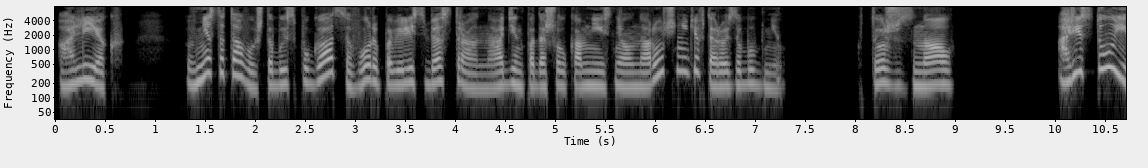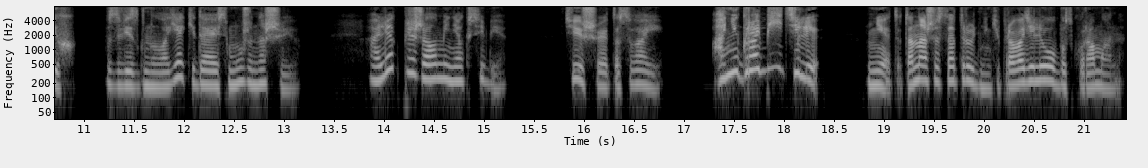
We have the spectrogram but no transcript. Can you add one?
Олег. Вместо того, чтобы испугаться, воры повели себя странно. Один подошел ко мне и снял наручники, второй забубнил. Кто ж знал? «Арестуй их!» — взвизгнула я, кидаясь мужу на шею. Олег прижал меня к себе. «Тише, это свои». «Они грабители!» «Нет, это наши сотрудники, проводили обыск у Романа».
